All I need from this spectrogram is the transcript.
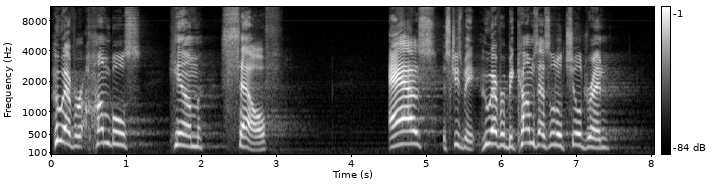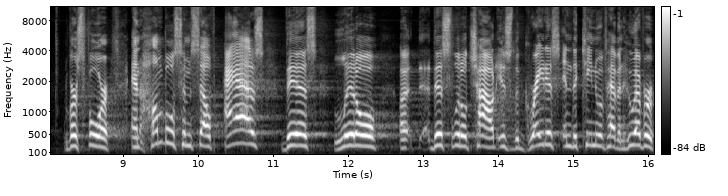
Whoever humbles himself as, excuse me, whoever becomes as little children, verse 4, and humbles himself as this little uh, this little child is the greatest in the kingdom of heaven. Whoever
